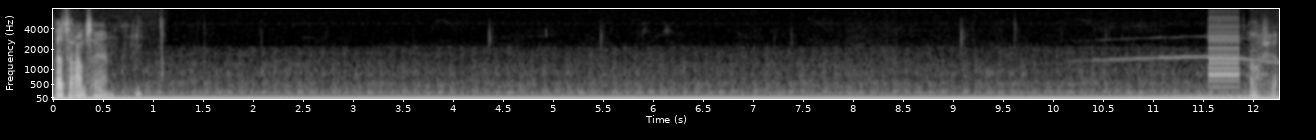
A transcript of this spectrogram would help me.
That's what I'm saying. Oh shit.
